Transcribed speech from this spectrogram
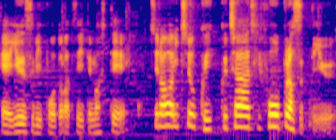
えー USB ポートがついてまして、こちらは一応クイックチャージ4プラスっていう、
